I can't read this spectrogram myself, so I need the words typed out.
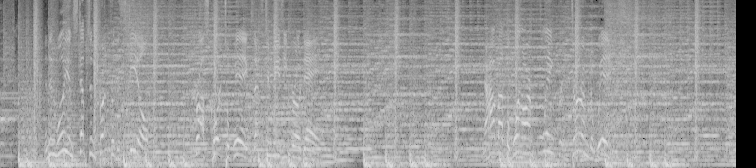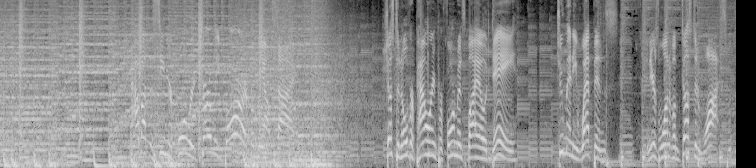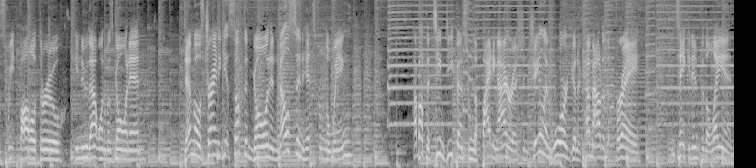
And then Williams steps in front for the steal. Cross court to Wiggs. That's too easy for O'Dea. The one-arm fling from Durham to win. Now how about the senior forward Charlie Barr from the outside? Just an overpowering performance by O'Dea. Too many weapons. And here's one of them, Dustin Watts with the sweet follow through. He knew that one was going in. Demo's trying to get something going, and Melson hits from the wing. How about the team defense from the Fighting Irish and Jalen Ward going to come out of the fray and take it in for the lay-in?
